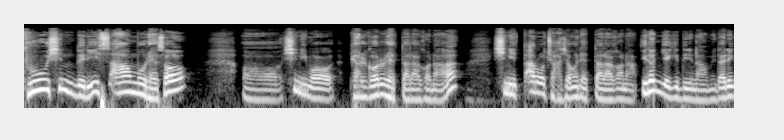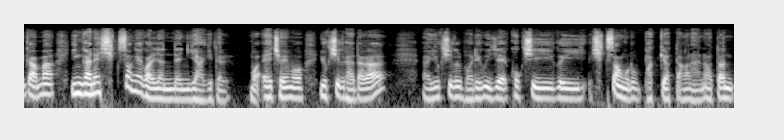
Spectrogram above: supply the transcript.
두 신들이 싸움을 해서 어, 신이 뭐 별거를 했다라거나 신이 따로 좌정을 했다라거나 이런 얘기들이 나옵니다. 그러니까 아마 인간의 식성에 관련된 이야기들 뭐 애초에 뭐 육식을 하다가 육식을 버리고 이제 곡식의 식성으로 바뀌었다거나 하는 어떤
